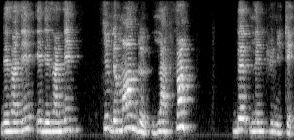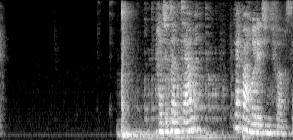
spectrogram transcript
des années et des années qu'il demande la fin de l'impunité. Radio Tam Tam, la parole est une force.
